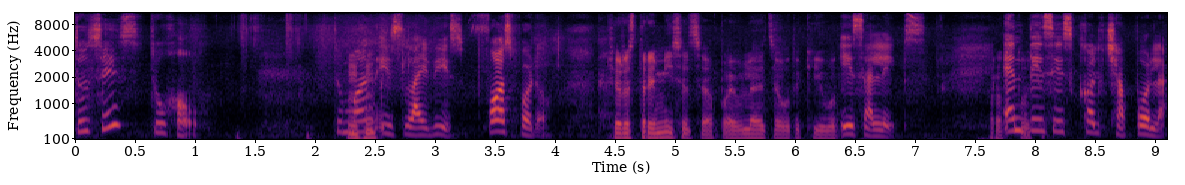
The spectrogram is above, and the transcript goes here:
two seeds, two whole. Two months is like this. Phosphoro Через 3 місяці появляється отакий от is a lips. And росточок. this is called chapola.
